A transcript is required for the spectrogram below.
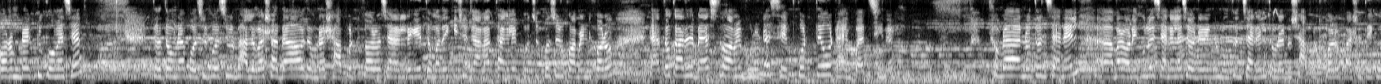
গরমটা একটু কমেছে। তো তোমরা প্রচুর প্রচুর ভালোবাসা দাও, তোমরা সাপোর্ট করো চ্যানেলটাকে তোমাদের কিছু জানার থাকলে প্রচুর প্রচুর কমেন্ট করো। এত কাজে ব্যস্ত, আমি ভুরুটা সেভ করতেও টাইম পাচ্ছি না। তোমরা নতুন চ্যানেল আমার অনেকগুলো চ্যানেল আছে, ওটার একটু নতুন চ্যানেল তোমরা একটু সাপোর্ট করো। পাশে থেকেও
